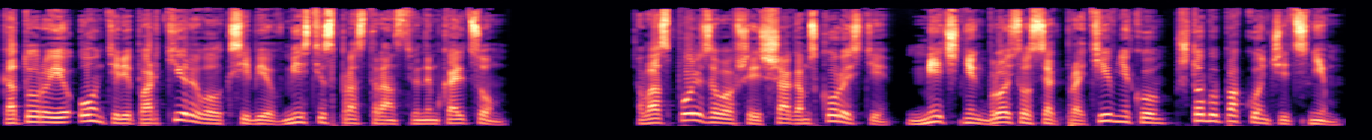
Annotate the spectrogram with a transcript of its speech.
которые он телепортировал к себе вместе с пространственным кольцом. Воспользовавшись шагом скорости, мечник бросился к противнику, чтобы покончить с ним.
